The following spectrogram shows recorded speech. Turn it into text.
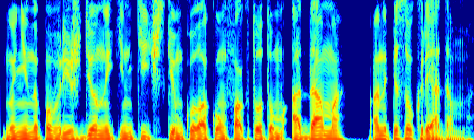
но не на поврежденный кинетическим кулаком фактотум Адама, а на песок рядом.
